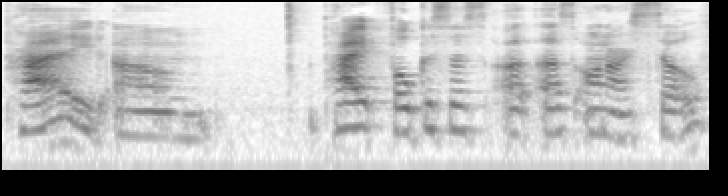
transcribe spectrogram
Pride, um, pride focuses uh, us on ourselves,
